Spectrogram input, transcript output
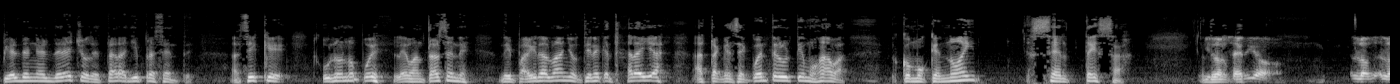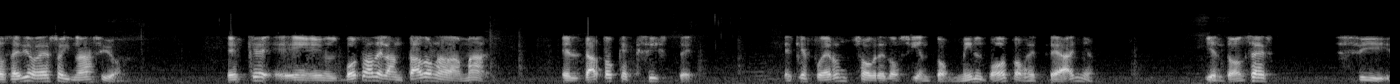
pierden el derecho de estar allí presente. Así que uno no puede levantarse ni, para ir al baño, tiene que estar allá hasta que se cuente el último Java. Como que no hay certeza. Y lo, serio, lo, serio de eso, Ignacio, es que en el voto adelantado nada más, el dato que existe es que fueron sobre 200 mil votos este año. Y entonces, si,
